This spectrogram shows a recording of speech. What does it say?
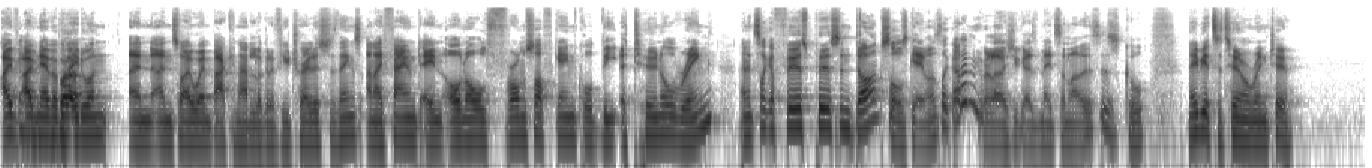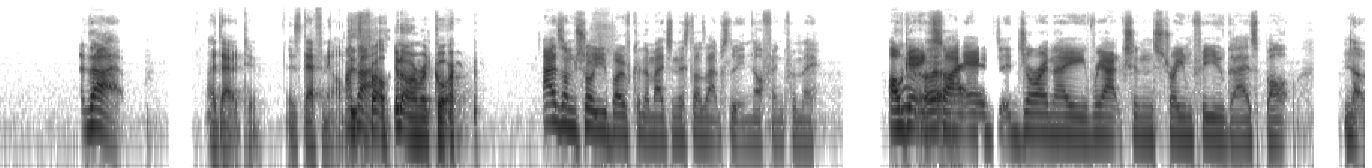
I've I've never But- played one, and and so I went back and had a look at a few trailers for things, and I found an, an old FromSoft game called The Eternal Ring, and it's like a first-person Dark Souls game. I was like, I didn't realize you guys made something like this. This is cool. Maybe it's Eternal Ring too. That, I doubt it too. It's definitely on. I'm It's not- probably an Armored Core. as I'm sure you both can imagine, this does absolutely nothing for me. I'll get excited during a reaction stream for you guys, but no.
